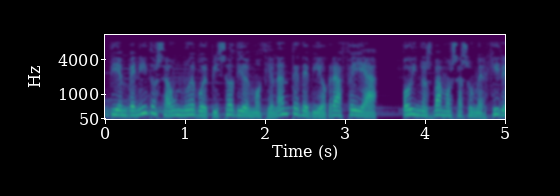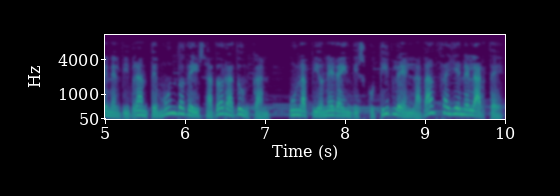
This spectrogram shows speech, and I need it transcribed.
Bienvenidos a un nuevo episodio emocionante de Biografía, Hoy nos vamos a sumergir en el vibrante mundo de Isadora Duncan, una pionera indiscutible en la danza y en el arte.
